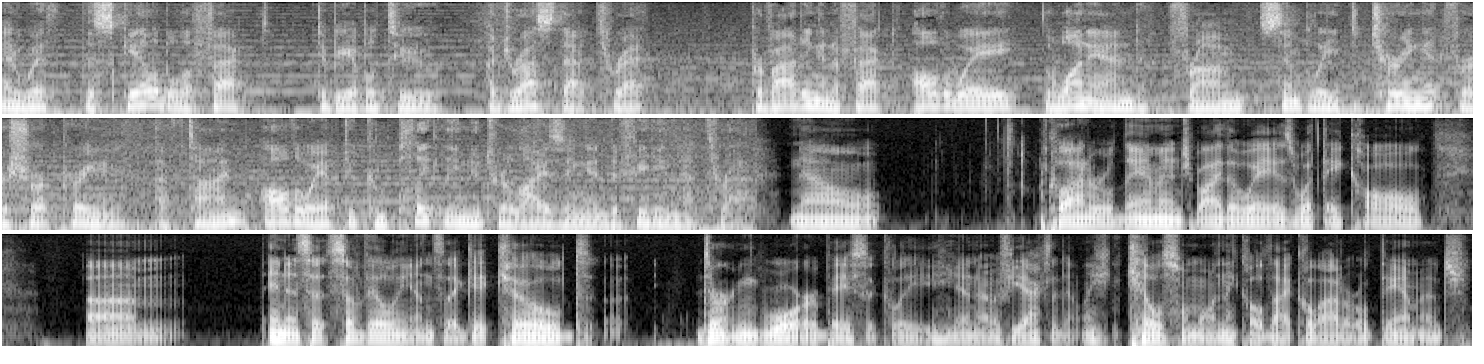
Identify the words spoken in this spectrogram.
and with the scalable effect to be able to address that threat providing an effect all the way the one end from simply deterring it for a short period of time, all the way up to completely neutralizing and defeating that threat. Now, collateral damage, by the way, is what they call um, innocent civilians that get killed during war, basically. You know, if you accidentally kill someone, they call that collateral damage.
